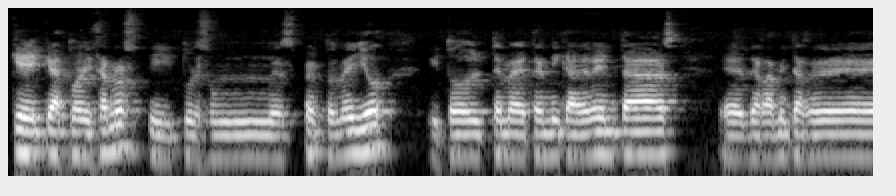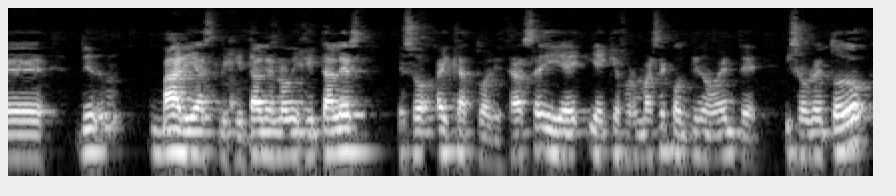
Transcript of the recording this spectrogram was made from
que, actualizarnos, y tú eres un experto en ello, y todo el tema de técnica de ventas, eh, de herramientas de, varias, digitales, no digitales, eso hay que actualizarse y hay, que formarse continuamente. Y sobre todo,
